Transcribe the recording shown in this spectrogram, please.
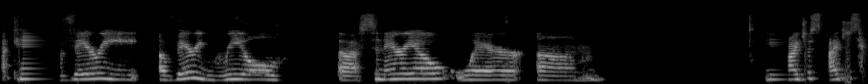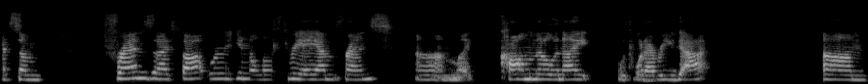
I can't very a very real uh scenario where um you know i just i just had some friends that i thought were you know like 3 a.m friends um like call in the middle of the night with whatever you got. Um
